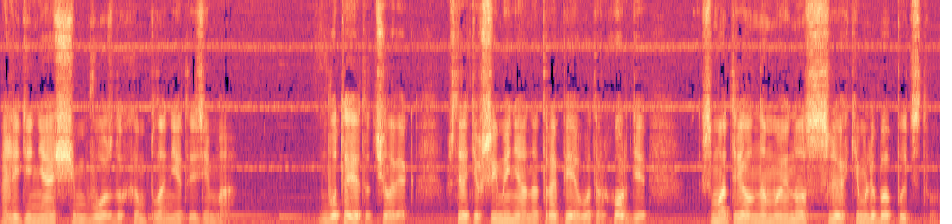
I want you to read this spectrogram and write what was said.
леденящим воздухом планеты Зима. Вот и этот человек, встретивший меня на тропе в Уотерхорде, смотрел на мой нос с легким любопытством.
